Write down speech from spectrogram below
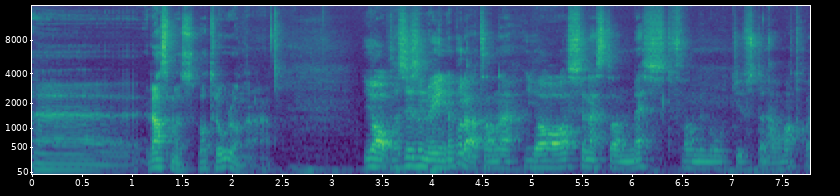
Eh, Rasmus, vad tror du om den här? Ja, precis som du är inne på där Tanne. Jag ser nästan mest fram emot just den här matchen.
